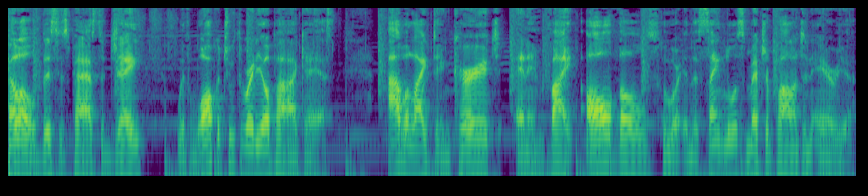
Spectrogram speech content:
Hello, this is Pastor Jay with Walk of Truth Radio Podcast. I would like to encourage and invite all those who are in the St. Louis metropolitan area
